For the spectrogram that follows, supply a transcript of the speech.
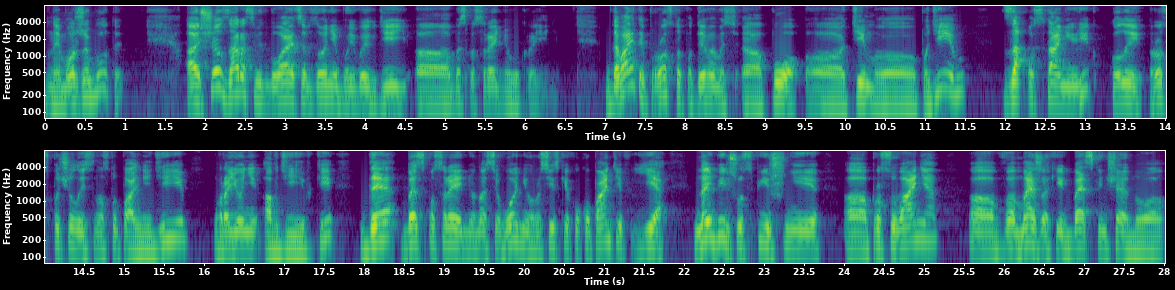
Не може бути. А що зараз відбувається в зоні бойових дій а, безпосередньо в Україні? Давайте просто подивимось а, по а, тим а, подіям за останній рік, коли розпочались наступальні дії в районі Авдіївки, де безпосередньо на сьогодні у російських окупантів є найбільш успішні а, просування а, в межах їх безкінченного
